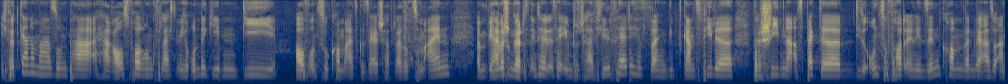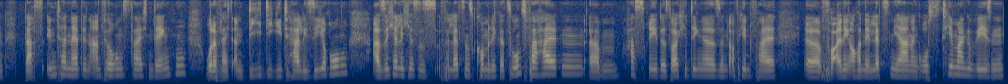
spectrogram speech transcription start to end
Ich würde gerne mal so ein paar Herausforderungen vielleicht in die Runde geben, die auf uns zukommen als Gesellschaft. Also zum einen, ähm, wir haben ja schon gehört, das Internet ist ja eben total vielfältig, es gibt ganz viele verschiedene Aspekte, die uns sofort in den Sinn kommen, wenn wir also an das Internet in Anführungszeichen denken oder vielleicht an die Digitalisierung. Also sicherlich ist es verletzendes Kommunikationsverhalten, ähm, Hassrede, solche Dinge sind auf jeden Fall äh, vor allen Dingen auch in den letzten Jahren ein großes Thema gewesen.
